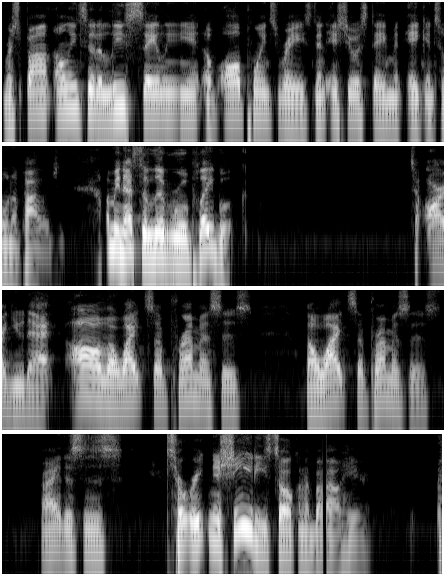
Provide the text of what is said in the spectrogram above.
respond only to the least salient of all points raised, then issue a statement akin to an apology. I mean, that's the liberal playbook to argue that all the white supremacists, the white supremacists, right? This is Tariq Nasheed he's talking about here.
